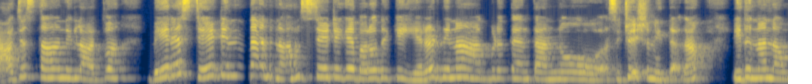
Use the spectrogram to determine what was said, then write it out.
ರಾಜಸ್ಥಾನ ಇಲ್ಲ, ಅಥವಾ ಬೇರೆ ಸ್ಟೇಟ್ ಇಂದ ನಮ್ ಸ್ಟೇಟ್ಗೆ ಬರೋದಕ್ಕೆ ಎರಡು ದಿನ ಆಗ್ಬಿಡುತ್ತೆ ಅಂತ ಅನ್ನೋ ಸಿಚುವೇಶನ್ ಇದ್ದಾಗ ಇದನ್ನ ನಾವು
